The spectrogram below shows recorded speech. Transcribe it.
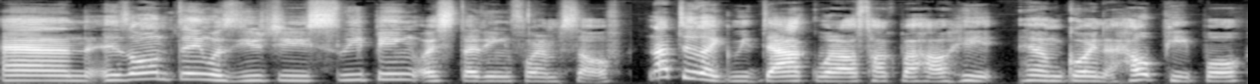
and his own thing was usually sleeping or studying for himself. Not to like redact what I was talking about, how he him going to help people,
